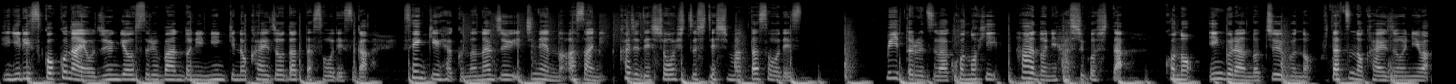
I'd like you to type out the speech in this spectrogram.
イギリス国内を巡業するバンドに人気の会場だったそうですが、1971年の朝に火事で消失してしまったそうです。ビートルズはこの日、ハードにはしごしたこのイングランド中部の2つの会場には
